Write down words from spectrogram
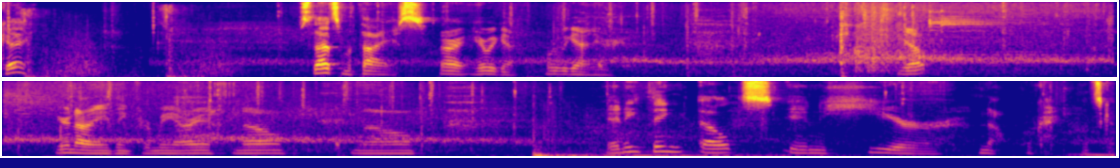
Okay. So that's Matthias. All right, here we go. What do we got here? Yep. You're not anything for me, are you? No. No. Anything else in here? No. Okay, let's go.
